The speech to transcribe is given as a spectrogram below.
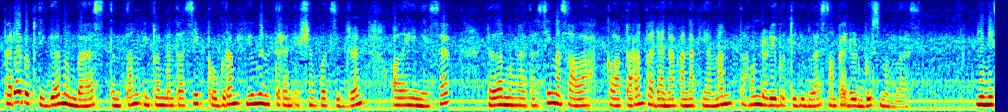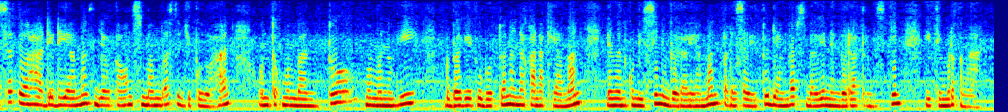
Pada bab 3 membahas tentang implementasi program Humanitarian Action for Children oleh UNICEF dalam mengatasi masalah kelaparan pada anak-anak Yaman tahun 2017 sampai 2019. UNICEF telah hadir di Yaman sejak tahun 1970-an untuk membantu memenuhi berbagai kebutuhan anak-anak Yaman dengan kondisi negara Yaman pada saat itu dianggap sebagai negara termiskin di Timur Tengah.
